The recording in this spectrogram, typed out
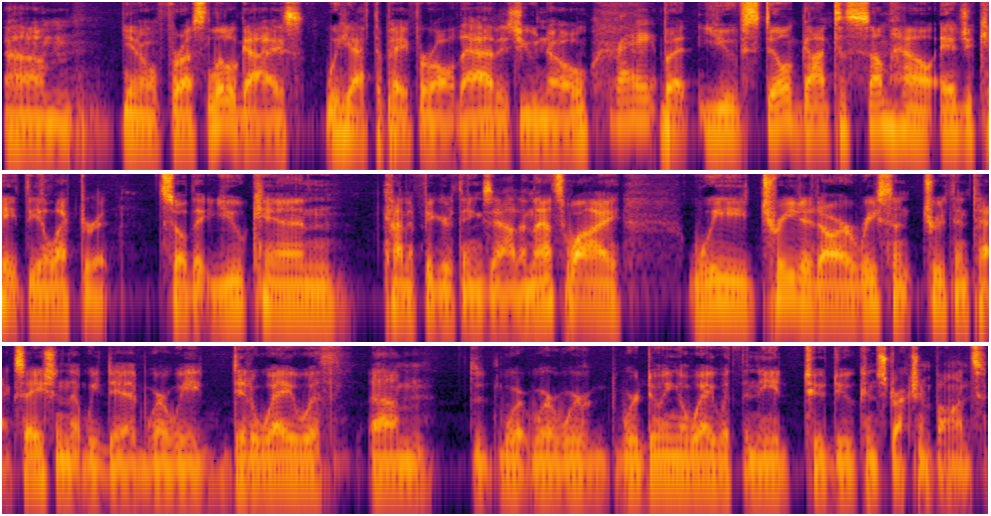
um, you know, for us little guys, we have to pay for all that, as you know. Right. But you've still got to somehow educate the electorate so that you can kind of figure things out. And that's why we treated our recent truth in taxation that we did, where we did away with, um, where, we're, we're doing away with the need to do construction bonds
